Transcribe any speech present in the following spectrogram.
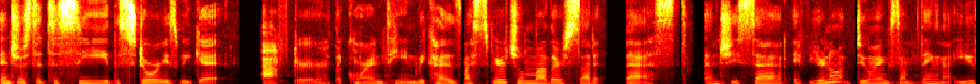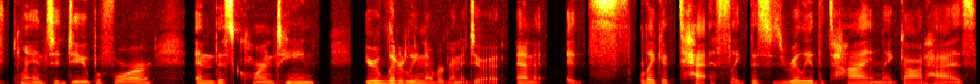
interested to see the stories we get after the quarantine because my spiritual mother said it best and she said if you're not doing something that you've planned to do before in this quarantine you're literally never going to do it. And it's like a test. Like, this is really the time, like, God has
